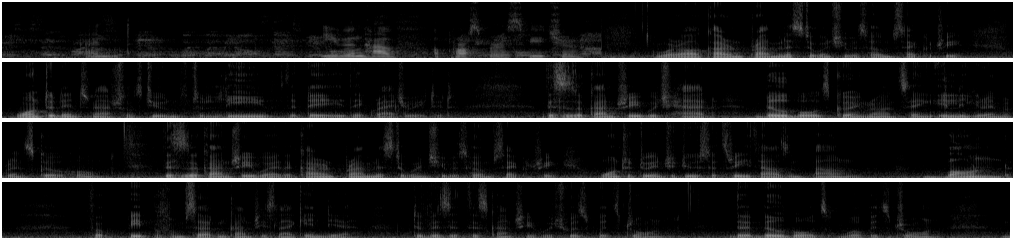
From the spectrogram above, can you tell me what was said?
and even have a prosperous future. Where our current Prime Minister, when she was Home Secretary, wanted international students to leave the day they graduated. This is a country which had billboards going around saying illegal immigrants go home. This is a country where the current Prime Minister, when she was Home Secretary, wanted to introduce a £3,000 bond for people from certain countries like India to visit this country, which was withdrawn. The billboards were withdrawn.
